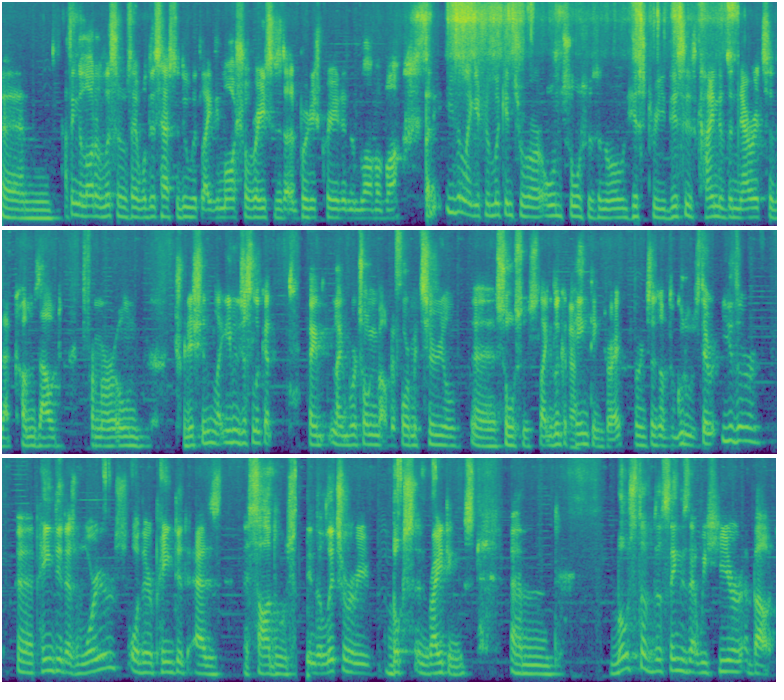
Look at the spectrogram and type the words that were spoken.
Um, I think a lot of listeners will say, well, this has to do with like the martial races that the British created and blah, blah, blah. But even like if you look into our own sources and our own history, this is kind of the narrative that comes out from our own tradition. Like even just look at like like we're talking about before material uh, sources. Like look at Yeah. paintings, right? For instance, of the gurus, they're either uh, painted as warriors or they're painted as, as sadhus in the literary books and writings. Um, most of the things that we hear about,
